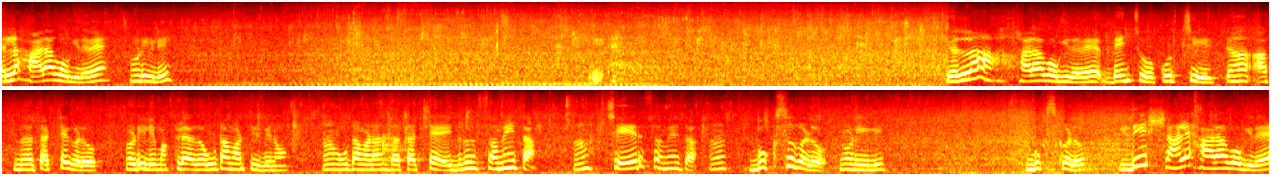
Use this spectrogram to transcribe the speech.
ಎಲ್ಲ ಹಾಳಾಗೋಗಿದ್ದಾವೆ ನೋಡಿ ಇಲ್ಲಿ. ಎಲ್ಲ ಹಾಳಾಗೋಗಿದ್ದಾವೆ ಬೆಂಚು ಕುರ್ಚಿ ತಟ್ಟೆಗಳು. ನೋಡಿ ಇಲ್ಲಿ ಮಕ್ಕಳೇ ಅದು ಊಟ ಮಾಡ್ತಿದ್ವಿ ನಾವು. ಆ, ಊಟ ಮಾಡೋಂಥ ತಟ್ಟೆ. ಇದ್ರ ಸಮೇತ ಚೇರ್ ಸಮೇತ ಬುಕ್ಸ್ಗಳು, ನೋಡಿ ಇಲ್ಲಿ. ಬುಕ್ಸ್ಗಳು. ಇಡೀ ಶಾಲೆ ಹಾಳಾಗೋಗಿದೆ.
